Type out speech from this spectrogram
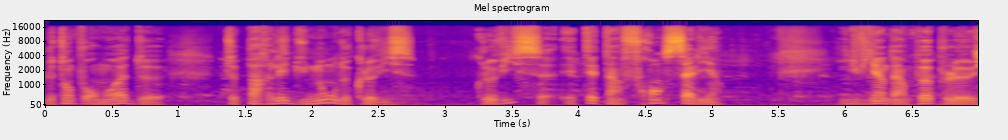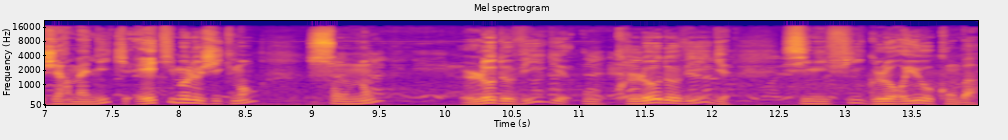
Le temps pour moi de te parler du nom de Clovis. Clovis était un franc salien. Il vient d'un peuple germanique et étymologiquement, son nom, Lodovig ou Clodovig, signifie glorieux au combat.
